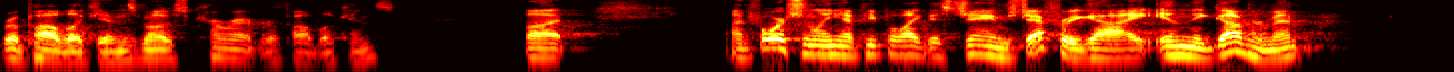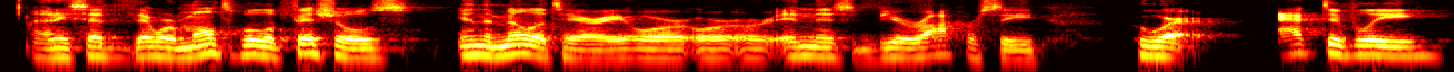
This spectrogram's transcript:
republicans most current republicans but unfortunately, you have people like this James Jeffrey guy in the government. And he said that there were multiple officials in the military or, or, or in this bureaucracy who are actively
